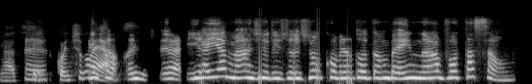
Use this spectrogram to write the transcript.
Assim, é. Então, continuemos. é, e aí a Marjorie Jojo comentou também na votação,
